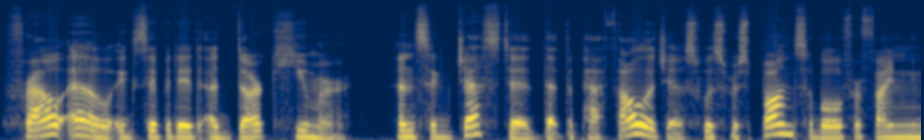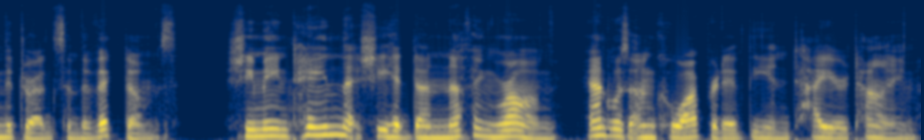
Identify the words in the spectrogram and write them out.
Frau L. exhibited a dark humor and suggested that the pathologist was responsible for finding the drugs in the victims. She maintained that she had done nothing wrong and was uncooperative the entire time.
